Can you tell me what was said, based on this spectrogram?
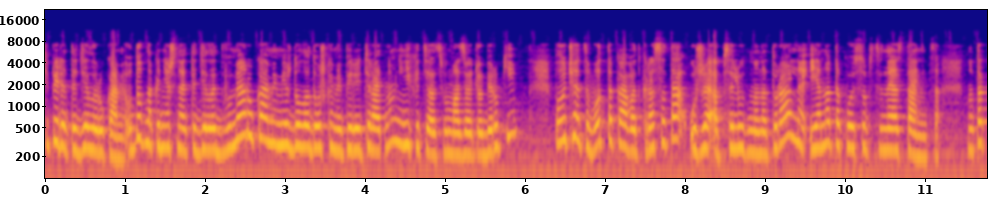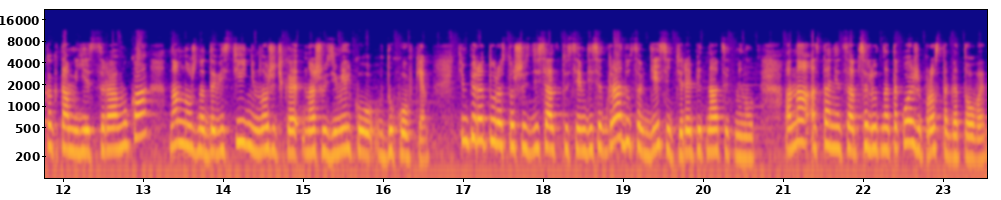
Теперь это делаю руками. Удобно, конечно, это делать двумя руками, между ладошками перетирать, но мне не хотелось вымазывать обе руки. Получается вот такая вот красота, уже абсолютно натуральная, и она такой, собственно, и останется. Но так как там есть сырая мука, нам нужно довести немножечко нашу земельку в духовке. Температура 160-170 градусов 10-15 минут. Она останется абсолютно такой же, просто готовой.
